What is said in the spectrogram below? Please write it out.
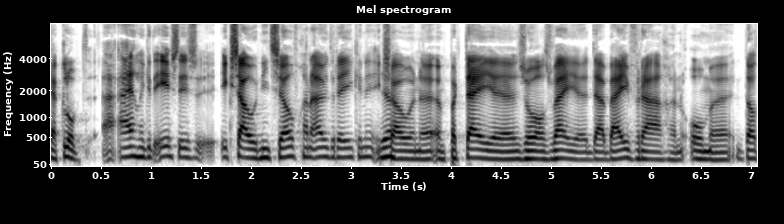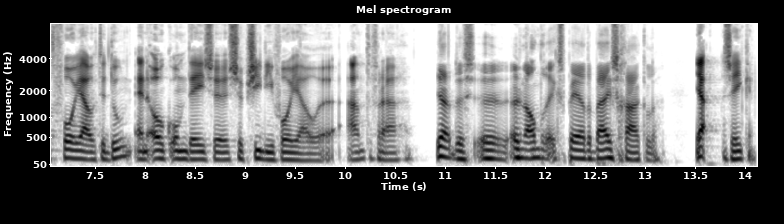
Ja, klopt. Eigenlijk het eerste is, ik zou het niet zelf gaan uitrekenen. Ik zou een, eh, een partij uh, zoals wij uh, daarbij vragen om uh, dat voor jou te doen. En ook om deze subsidie voor jou aan te vragen. Ja, dus een andere expert erbij schakelen. Ja, zeker.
